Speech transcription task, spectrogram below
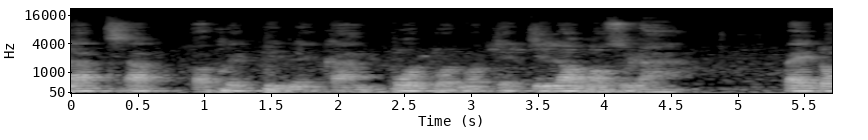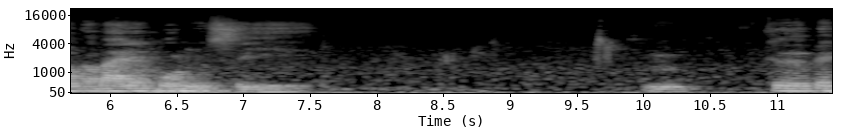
ลักทรัพย์ประพฤติผิดในการพูดปดมดเจ็บกินเหล้าเมาสุราไปตกอบายภูมิอยู่สี่คือเป็น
